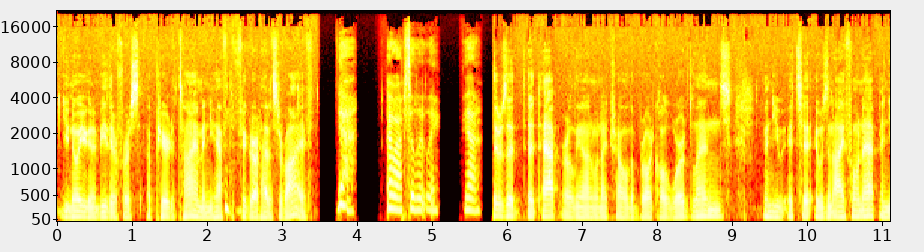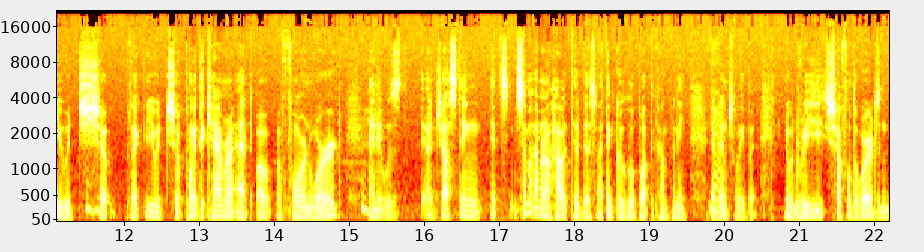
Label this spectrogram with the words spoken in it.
you know you're going to be there for a period of time and you have to Mm-hmm. figure out how to survive. Yeah. Oh, absolutely. Yeah. There was a an app early on when I traveled abroad called Word Lens, and you it's a it was an iPhone app, and you would show like you would show, point the camera at a, a foreign word, and it was adjusting. It's some I don't know how it did this. I think Google bought the company Yeah. eventually, but it would reshuffle the words in,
